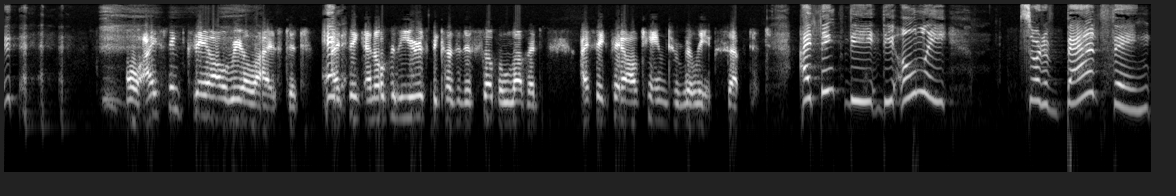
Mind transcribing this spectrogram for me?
oh, I think they all realized it. And, I think, and over the years, because it is so beloved, I think they all came to really accept it. I think the the only sort of bad thing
